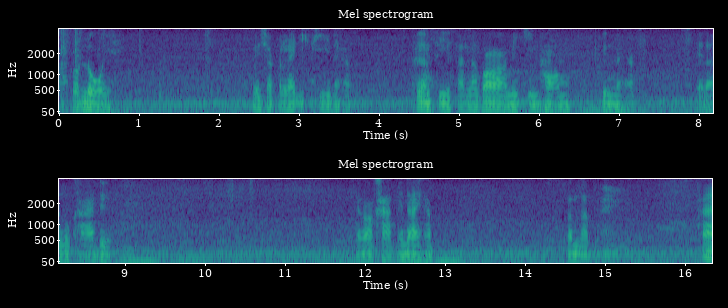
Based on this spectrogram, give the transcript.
แล้วก็โรยด้วยช็อกโกแลตอีกทีนะครับ เพิ่มสีสันแล้วก็มีกลิ่นหอมขึ้นนะครับเวลาลูกค้าดื่มแล้วก็ขาดไม่ได้ครับสำหรับผ้า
